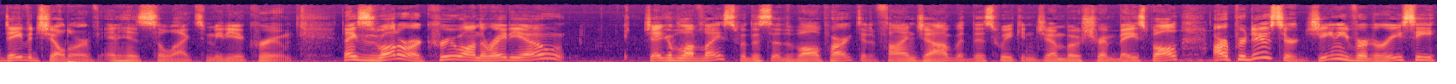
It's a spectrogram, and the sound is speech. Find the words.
David Sheldorf and his select media crew. Thanks as well to our crew on the radio. Jacob Lovelace with us at the ballpark did a fine job with This Week in Jumbo Shrimp Baseball. Our producer, Jeannie Verderisi,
